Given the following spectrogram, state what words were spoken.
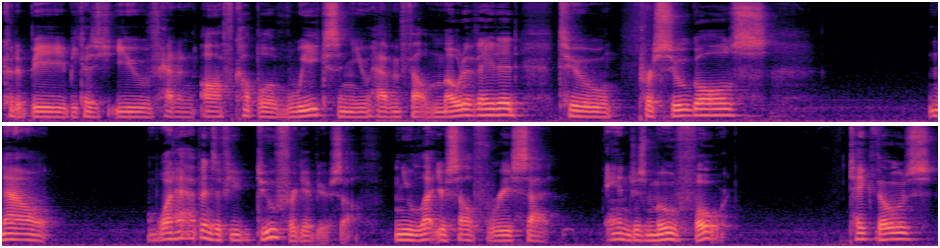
Could it be because you've had an off couple of weeks and you haven't felt motivated to pursue goals? Now, what happens if you do forgive yourself and you let yourself reset and just move forward? Take those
